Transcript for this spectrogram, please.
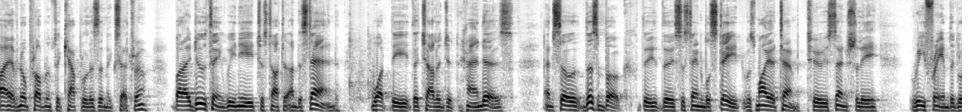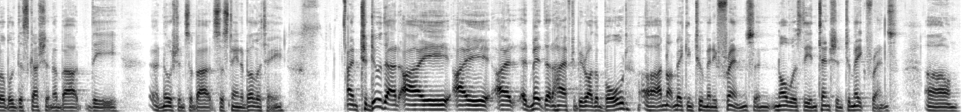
I have no problems with capitalism, etc. But I do think we need to start to understand what the, the challenge at hand is. And so this book, the, the Sustainable State, was my attempt to essentially reframe the global discussion about the uh, notions about sustainability and to do that, I, I, I, admit that I have to be rather bold. Uh, I'm not making too many friends, and nor was the intention to make friends. Um,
